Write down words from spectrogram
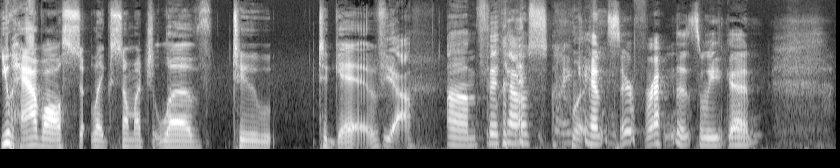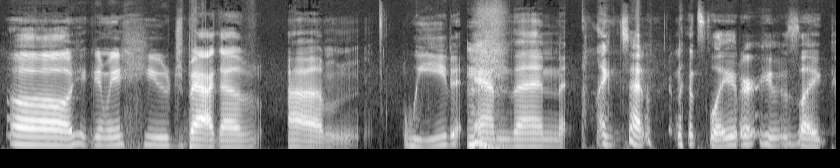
you have all so, like so much love to to give. yeah um fifth house My cancer friend this weekend. Oh, he gave me a huge bag of um, weed, and then like ten minutes later, he was like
